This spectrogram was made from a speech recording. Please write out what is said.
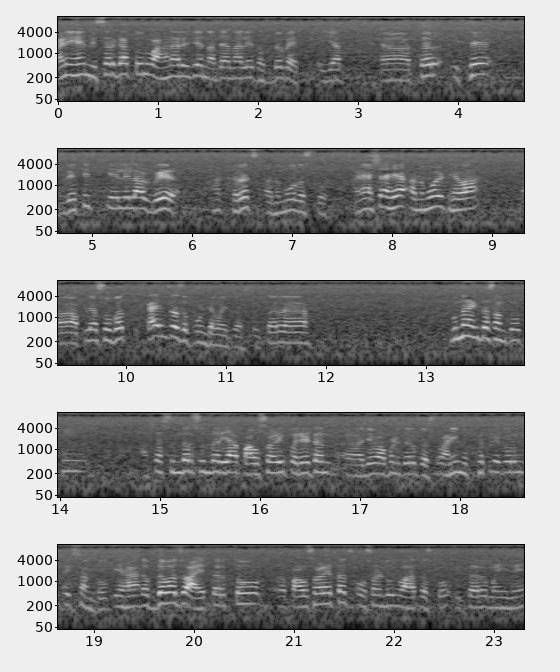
आणि हे निसर्गातून वाहणारे जे नद्या नाले धबधबे आहेत यात तर इथे व्यतीत केलेला वेळ हा खरंच अनमोल असतो. आणि अशा ह्या अनमोल ठेवा आपल्यासोबत कायमचा जपून ठेवायचा असतो. तर पुन्हा एकदा सांगतो की अशा सुंदर सुंदर या पावसाळी पर्यटन जेव्हा आपण करत असतो. आणि मुख्यत्वे करून एक सांगतो की हा धबधबा जो आहे तर तो पावसाळ्यातच ओसांडून वाहत असतो. इतर महिने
